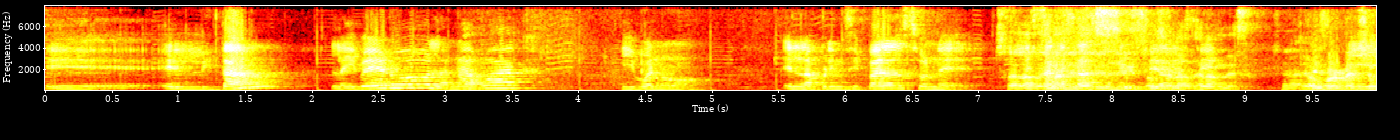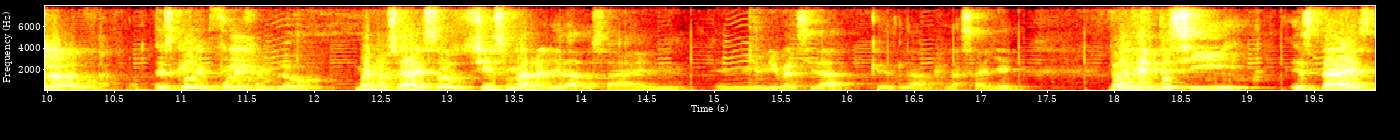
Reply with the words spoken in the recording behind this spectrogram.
eh, el ITAM, la Ibero, la NAWAC y bueno, en la principal son eh, O sea, las están grandes, esas sí, las sí. grandes. O sea, es- por mencionar ¿no? Es que, por Sí. ejemplo, bueno, o sea, eso sí es una realidad, o sea, en, en mi universidad, que es la, la Salle, realmente sí está es-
